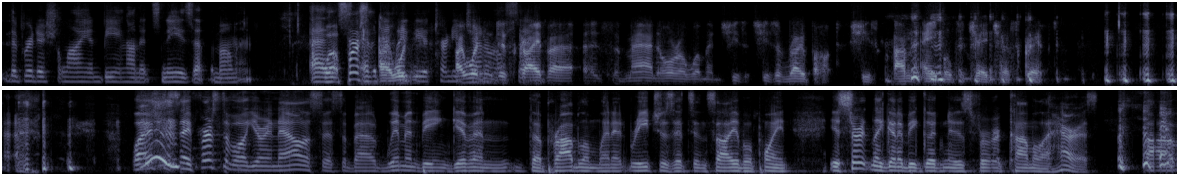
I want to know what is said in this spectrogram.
the British lion being on its knees at the moment. As Well, first- I evidently wouldn't- the attorney I wouldn't said. describe her as a man or a woman. She's she's a robot. She's unable to change her script. Well, I have to say, first of all, your analysis about women being given the problem when it reaches its insoluble point is certainly going to be good news for Kamala Harris. Uh,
